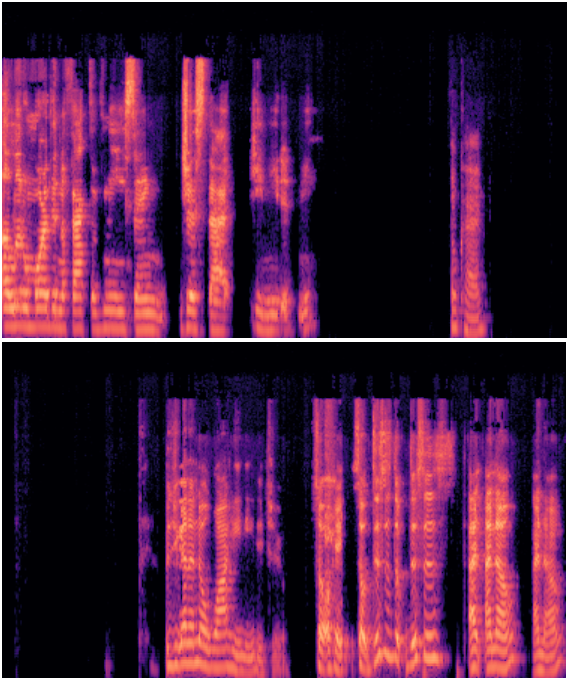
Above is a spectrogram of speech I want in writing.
a little more than the fact of me saying just that he needed me. Okay. But you got to know why he needed you. So okay, so this is the this is I I know, I know.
